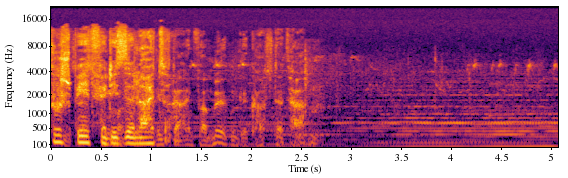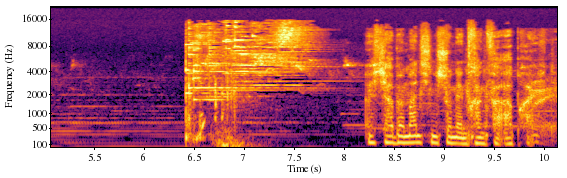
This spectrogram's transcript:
zu spät für diese Leute. ein Vermögen gekostet haben. Ich habe manchen schon den Trank verabreicht.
